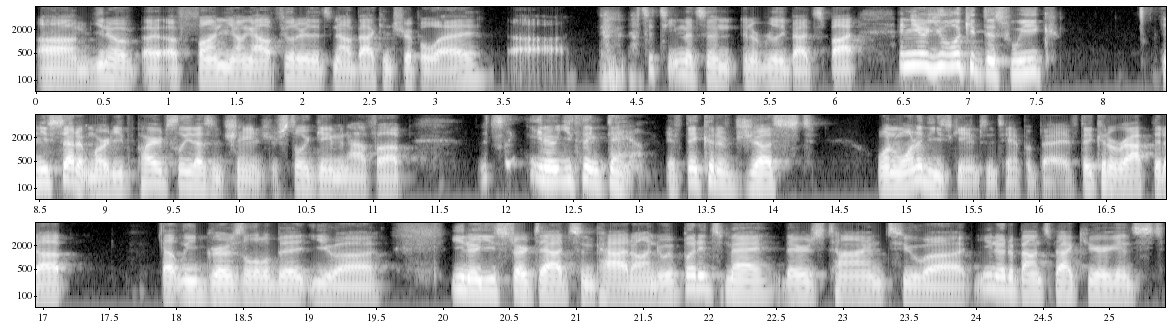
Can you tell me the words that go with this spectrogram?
Um, you know, a, a, fun young outfielder that's now back in AAA. Uh, that's a team that's in, in a really bad spot. And you know, you look at this week, and you said it, Marty. The Pirates' lead hasn't changed. They're still a game and a half up. It's like you know, you think, damn, if they could have just won one of these games in Tampa Bay, if they could have wrapped it up, that lead grows a little bit. You uh, you know, you start to add some pad onto it. But it's May. There's time to uh, you know, to bounce back here against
